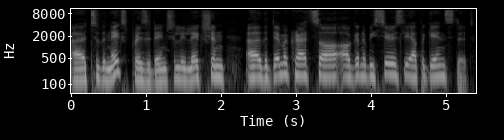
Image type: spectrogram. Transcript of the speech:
uh, to the next presidential election, uh, the Democrats are, are going to be seriously up against it?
